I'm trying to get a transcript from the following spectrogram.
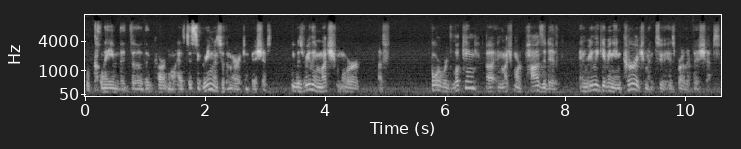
will claim that the, the cardinal has disagreements with American bishops. He was really much more uh, forward looking uh, and much more positive and really giving encouragement to his brother bishops.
